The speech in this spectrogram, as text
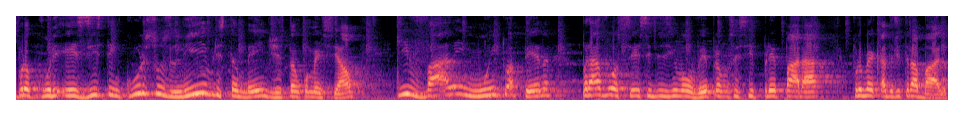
procure. Existem cursos livres também de gestão comercial que valem muito a pena para você se desenvolver, para você se preparar para o mercado de trabalho.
